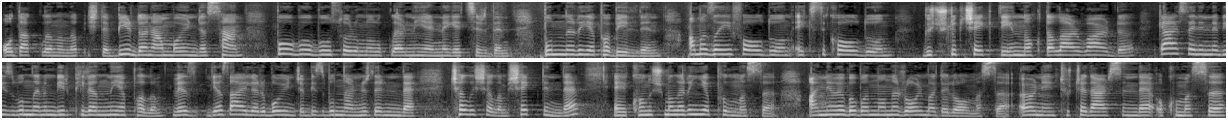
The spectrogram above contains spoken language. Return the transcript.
odaklanılıp işte bir dönem boyunca sen bu bu bu sorumluluklarını yerine getirdin, bunları yapabildin ama zayıf olduğun, eksik olduğun, güçlük çektiğin noktalar vardı. Gel seninle biz bunların bir planını yapalım ve yaz ayları boyunca biz bunların üzerinde çalışalım şeklinde e, konuşmaların yapılması, anne ve babanın ona rol model olması, örneğin Türkçe dersinde okuması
